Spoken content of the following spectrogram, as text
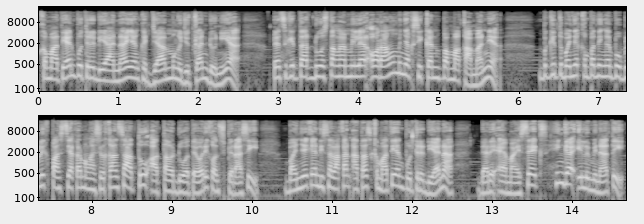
Kematian Putri Diana yang kejam mengejutkan dunia, dan sekitar 2,5 miliar orang menyaksikan pemakamannya. Begitu banyak kepentingan publik pasti akan menghasilkan satu atau dua teori konspirasi. Banyak yang disalahkan atas kematian Putri Diana, dari MI6 hingga Illuminati.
